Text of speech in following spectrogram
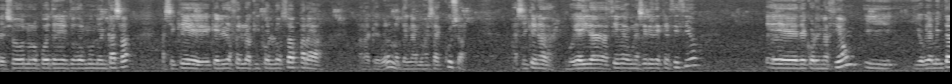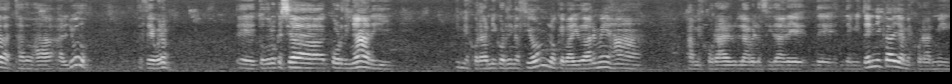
eso no lo puede tener todo el mundo en casa Así que he querido hacerlo aquí con losas para, para que bueno, no tengamos esa excusa. Así que nada, voy a ir haciendo una serie de ejercicios eh, de coordinación y, obviamente adaptados al judo. Entonces, bueno, eh, todo lo que sea coordinar y, mejorar mi coordinación, lo que va a ayudarme es a, mejorar la velocidad de, mi técnica y a mejorar mi,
